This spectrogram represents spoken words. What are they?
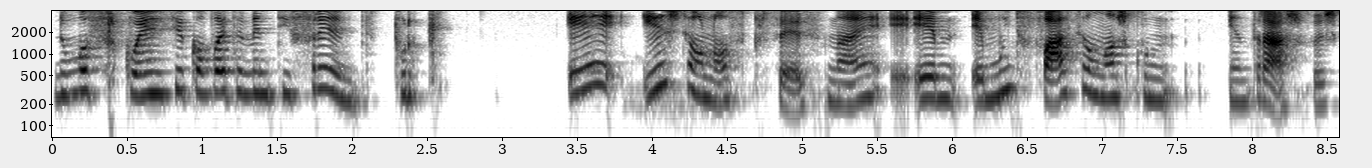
numa frequência completamente diferente, porque é, este é o nosso processo, não é? É, é, é muito fácil nós, entre aspas,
